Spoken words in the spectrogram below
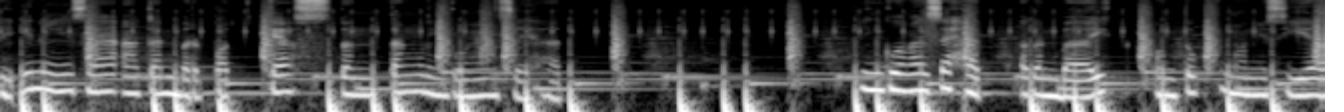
Hari ini saya akan berpodcast tentang lingkungan sehat lingkungan sehat akan baik untuk manusia.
